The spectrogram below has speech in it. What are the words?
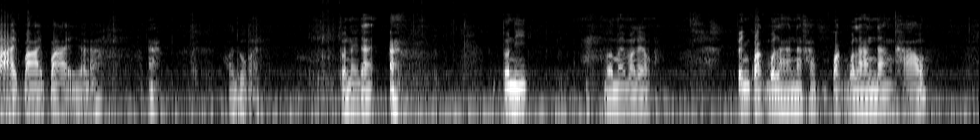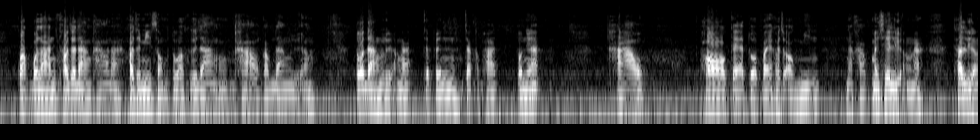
ปลายปลายปลายเดี๋ยวนะ อะ ขอดูก่อน ต้นไหนได้ อะ ต้นนี้หลอใหม่มาแล้ว เป็นกวักโบราณนะครับ กวักโบราณด่างขาว กวักโบราณเขาจะด่างขาวนะเขาจะมีสองตัวคือด่างขาวกับด่างเหลือง ตัวด่างเหลืองอะ จะเป็นจักรพรรดิตัวเนี้ยขาวพอแก่ตัวไปเขาจะออกมิ้นนะครับ ไม่ใช่เหลืองนะ ถ้าเหลือง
